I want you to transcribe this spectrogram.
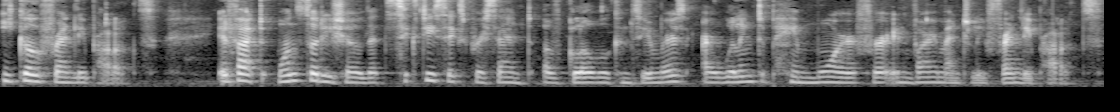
eco friendly products. In fact, one study showed that 66% of global consumers are willing to pay more for environmentally friendly products.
